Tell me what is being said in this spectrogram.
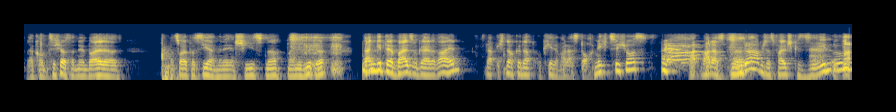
da kommt sicher was an den Ball. Was soll passieren, wenn er jetzt schießt, ne? Meine Güte. Dann geht der Ball so geil rein. Da habe ich noch gedacht, okay, da war das doch nicht Zichos. War, war das du da? Habe ich das falsch gesehen irgendwie?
